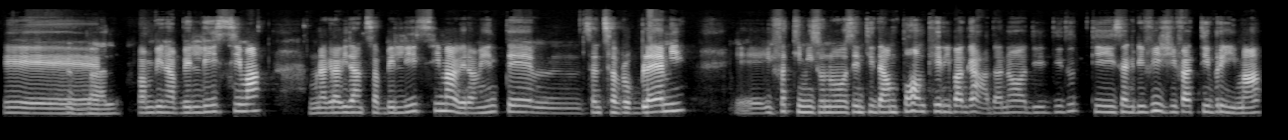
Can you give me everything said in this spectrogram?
e bambina bellissima, una gravidanza bellissima, veramente mh, mm, senza problemi. E infatti mi sono sentita un po' anche ripagata no? di, di, tutti i sacrifici fatti prima.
